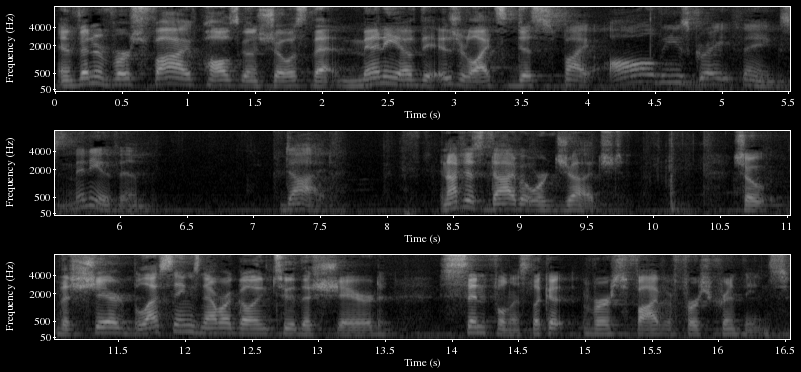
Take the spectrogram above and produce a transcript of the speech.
And then in verse 5, Paul's going to show us that many of the Israelites, despite all these great things, many of them died. And not just died, but were judged. So the shared blessings, now we're going to the shared sinfulness. Look at verse 5 of 1 Corinthians.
